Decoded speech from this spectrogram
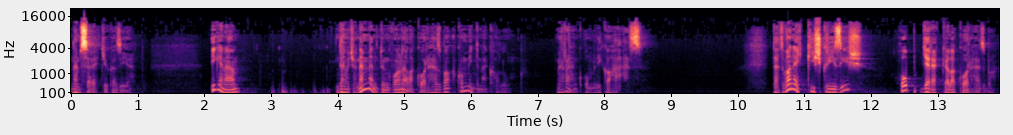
Nem szeretjük az ilyet. Igen ám, de hogyha nem mentünk volna el a kórházba, akkor mind meghalunk. Mert ránk omlik a ház. Tehát van egy kis krízis, hopp, gyerekkel a kórházba.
